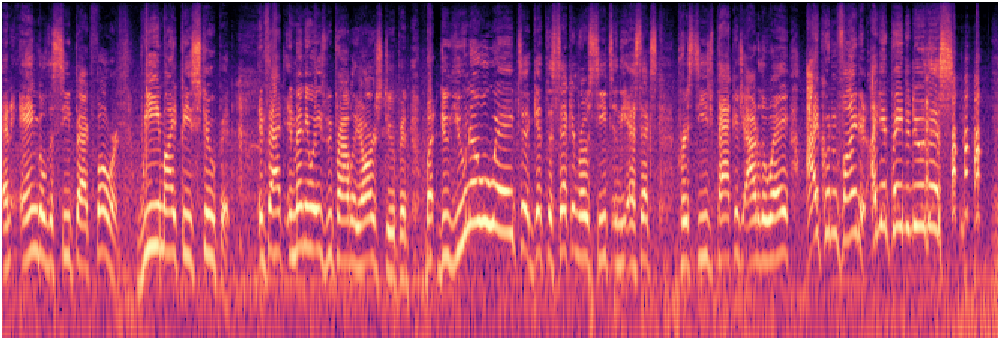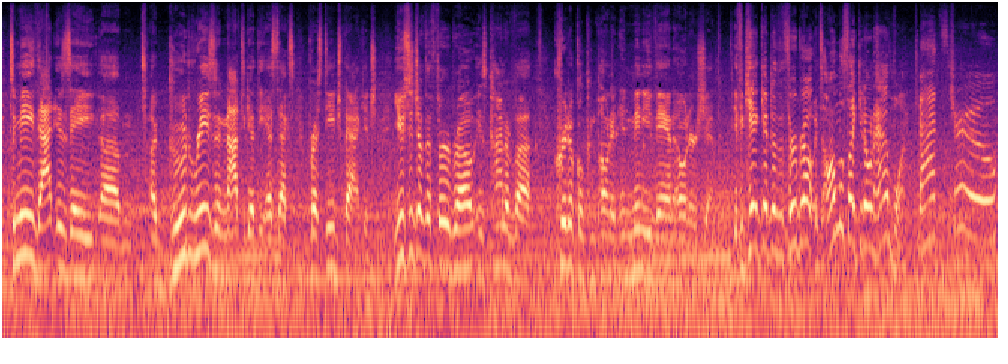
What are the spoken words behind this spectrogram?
and angle the seat back forward. We might be stupid. In fact, in many ways, we probably are stupid, but do you know a way to get the second row seats in the SX Prestige package out of the way? I couldn't find it. I get paid to do this. to me, that is a, um, a good reason not to get the SX Prestige package. Usage of the third row is kind of a critical component in minivan ownership. If you can't get to the third row, it's almost like you don't have one. That's true.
